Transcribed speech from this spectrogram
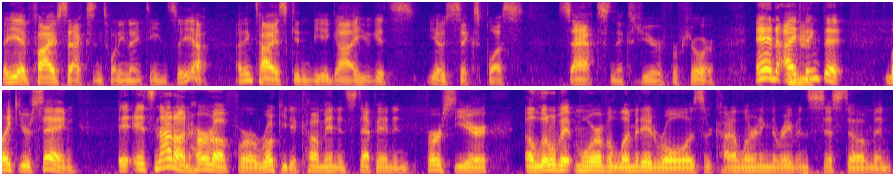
he had five sacks in 2019. So yeah, I think Tyus can be a guy who gets you know six plus sacks next year for sure. And I mm-hmm. think that, like you're saying, it, it's not unheard of for a rookie to come in and step in in first year a little bit more of a limited role as they're kind of learning the Ravens system and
